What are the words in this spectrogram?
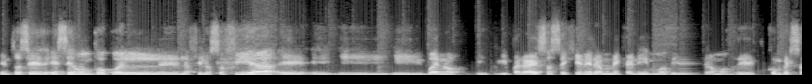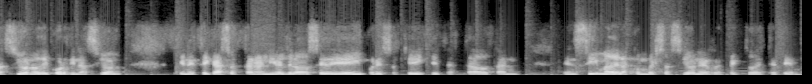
Entonces, esa es un poco eh, la filosofía eh, y, bueno, y, para eso se generan mecanismos, digamos, de conversación o de coordinación que en este caso están al nivel de la OCDE y por eso es que ICRIT ha estado tan encima de las conversaciones respecto de este tema.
